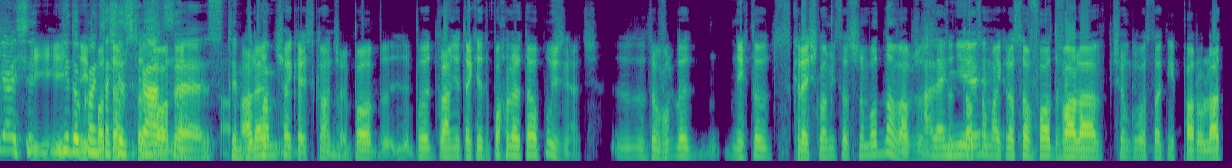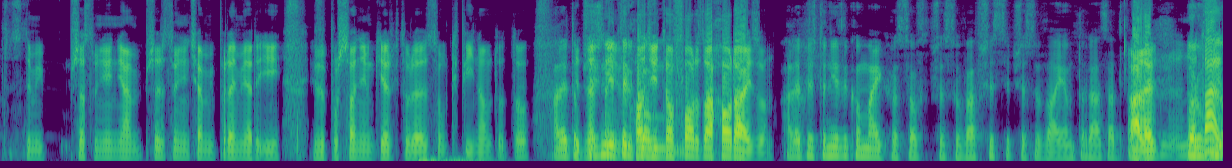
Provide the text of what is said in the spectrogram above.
Ja się I- nie do końca się zgadzę sezony. z tym. Ale pam- czekaj, skończę. Bo, bo dla mnie takie po cholerę to opóźniać. To w ogóle niech to skreślą i zaczną od nowa. Ale nie- to, co Microsoft odwala w ciągu ostatnich paru lat z tymi przesunięciami, przesunięciami premier i, i wypuszczaniem gier, które są kpiną, to, to Ale to co nie tylko. wychodzi to Forza Horizon. Ale przecież to nie tylko Microsoft przesuwa, wszyscy przesuwają to raz, a dwa. Ale no tak,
